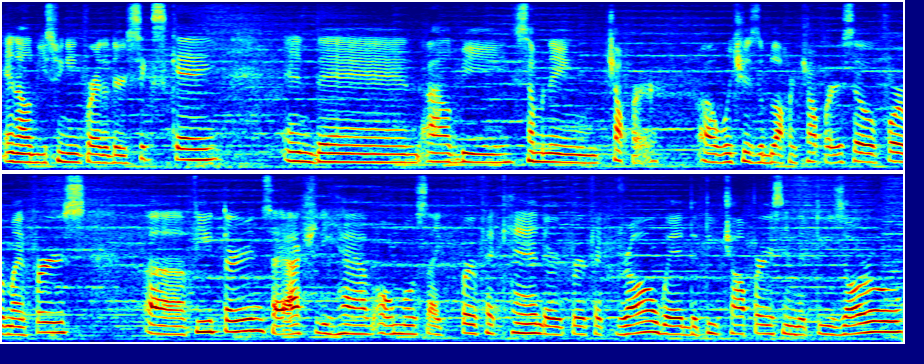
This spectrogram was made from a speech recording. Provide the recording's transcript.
and I'll be swinging for another 6k and then I'll be summoning Chopper uh, which is the blocker Chopper. So for my first uh, few turns I actually have almost like perfect hand or perfect draw with the two Choppers and the two Zoro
